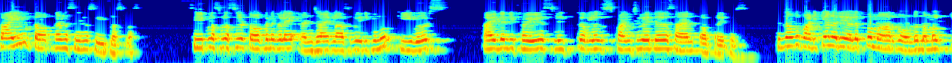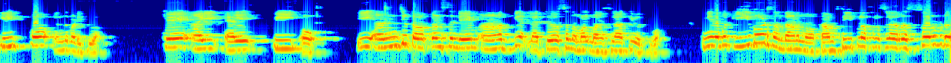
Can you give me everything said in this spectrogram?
five tokens in C plus plus C plus പ്ലസ്സിലെ ടോക്കണുകളെ അഞ്ചായി ക്ലാസിഫിച്ചിരിക്കുന്നു keywords identifiers literals punctuators and operators ഇത് നമുക്ക് പഠിക്കാൻ ഒരു എളുപ്പ മാർഗമുണ്ട് നമ്മൾ കിൽപ്പോ എന്ന് പഠിക്കുക. K I L P O ഈ അഞ്ച് ടോക്കൺസിന്റെയും ആദ്യ ലെറ്റേഴ്സ് നമ്മൾ മനസ്സിലാക്കി വെക്കുക. ഇനി നമുക്ക് കീവേഡ്സ് എന്താണെന്ന് നോക്കാം. സി പ്ലസ് പ്ലസിലെ റിസർവ്ഡ്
